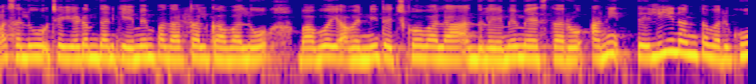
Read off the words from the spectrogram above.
అసలు చేయడం దానికి ఏమేం పదార్థాలు కావాలో బాబోయ్ అవన్నీ తెచ్చుకోవాలా అందులో ఏమేమి వేస్తారో అని తెలియనంత వరకు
